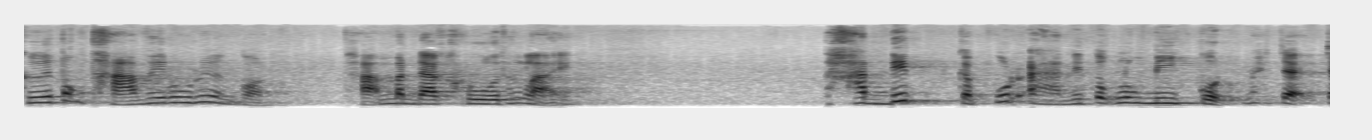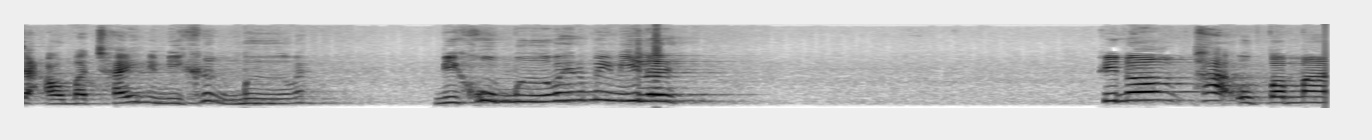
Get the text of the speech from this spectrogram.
คือต้องถามให้รู้เรื่องก่อน ถามบรรดาครูทั้งหลายฮัดดิษกับกุรอานนี่ตกลงมีกฎไหมจะจะเอามาใช้นี่มีเครื่องมือไหมมีคู่มือไหมไม่มีเลย พี่น้องถ้าอุปมา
